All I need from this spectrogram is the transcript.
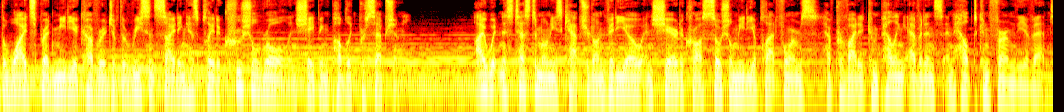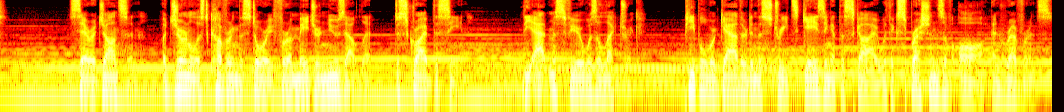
The widespread media coverage of the recent sighting has played a crucial role in shaping public perception. Eyewitness testimonies captured on video and shared across social media platforms have provided compelling evidence and helped confirm the event. Sarah Johnson, a journalist covering the story for a major news outlet, described the scene. The atmosphere was electric, People were gathered in the streets gazing at the sky with expressions of awe and reverence.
